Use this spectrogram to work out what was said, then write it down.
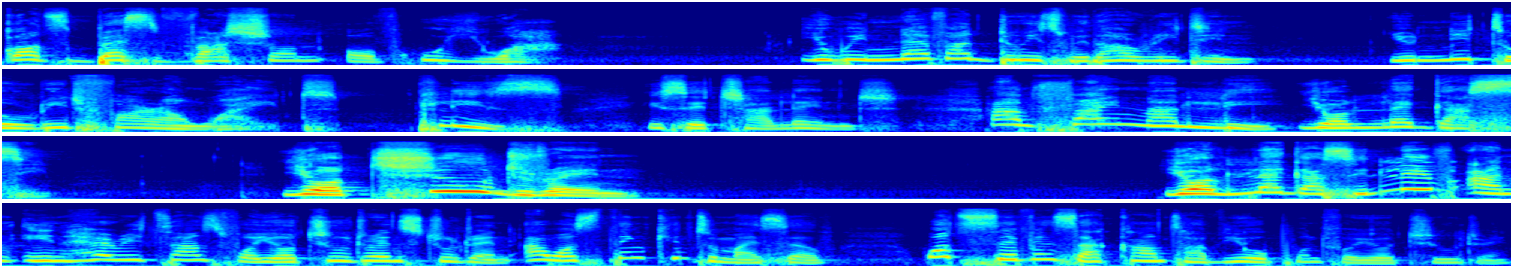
God's best version of who you are. You will never do it without reading. You need to read far and wide. Please, it's a challenge. And finally, your legacy. Your children. Your legacy. Leave an inheritance for your children's children. I was thinking to myself, what savings account have you opened for your children?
